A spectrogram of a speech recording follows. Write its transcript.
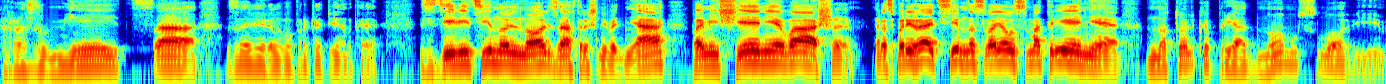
«Разумеется», — заверил его Прокопенко. «С девяти ноль ноль завтрашнего дня помещение ваше. Распоряжайтесь им на свое усмотрение, но только при одном условии.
